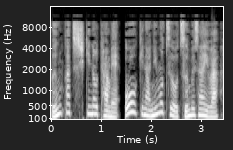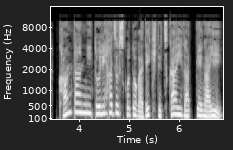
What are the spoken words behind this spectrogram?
分割式のため、大きな荷物を積む際は、簡単に取り外すことができて使い勝手がいい。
